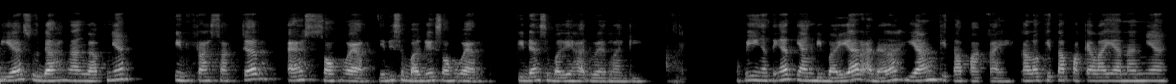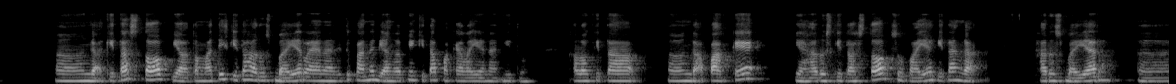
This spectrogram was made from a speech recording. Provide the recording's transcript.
dia sudah menganggapnya infrastructure as software, jadi sebagai software, tidak sebagai hardware lagi. Tapi ingat-ingat yang dibayar adalah yang kita pakai. Kalau kita pakai layanannya Eh, nggak kita stop, ya otomatis kita harus bayar layanan itu karena dianggapnya kita pakai layanan itu. Kalau kita eh, nggak pakai, ya harus kita stop supaya kita nggak harus bayar eh,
